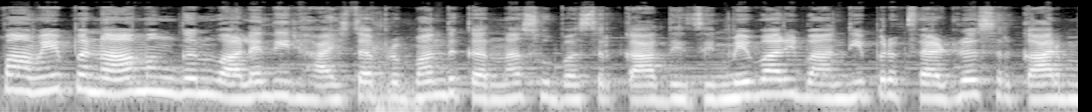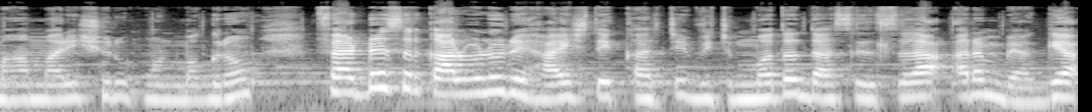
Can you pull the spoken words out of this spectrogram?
ਭਾਵੇਂ ਪਨਾਹ ਮੰਗਣ ਵਾਲਿਆਂ ਦੀ ਰਿਹਾਇਸ਼ ਦਾ ਪ੍ਰਬੰਧ ਕਰਨਾ ਸੂਬਾ ਸਰਕਾਰ ਦੀ ਜ਼ਿੰਮੇਵਾਰੀ ਬਣਦੀ, ਪਰ ਫੈਡਰਲ ਸਰਕਾਰ ਮਹਾਮਾਰੀ ਸ਼ੁਰੂ ਹੋਣ ਮਗਰੋਂ ਫੈਡਰਲ ਸਰਕਾਰ ਵੱਲੋਂ ਰਿਹਾਇਸ਼ ਦੇ ਖਰਚੇ ਵਿੱਚ ਮਦਦ ਦਾ ਸਿਲਸਿਲਾ ਆਰੰਭਿਆ ਗਿਆ।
